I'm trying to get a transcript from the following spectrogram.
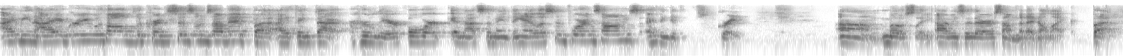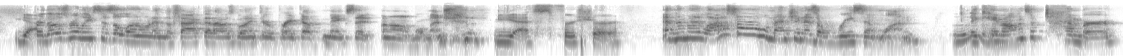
i mean i agree with all of the criticisms of it but i think that her lyrical work and that's the main thing i listen for in songs i think it's great. Um, mostly. Obviously there are some that i don't like but Yeah. for those releases alone and the fact that i was going through a breakup makes it an honorable mention Yes, for sure. and then my last honorable mention is a recent one it came out in September,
